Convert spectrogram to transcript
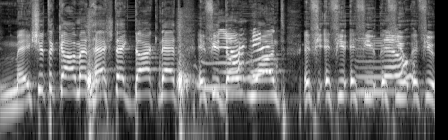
make sure to comment hashtag darknet if you don't No, no. want if you if you if you if you if you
